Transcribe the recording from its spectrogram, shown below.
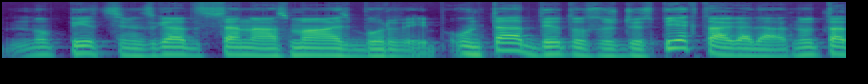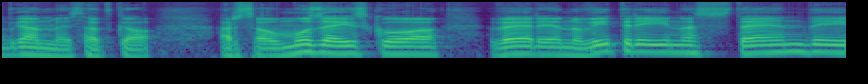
nu, 500 gadu senās mājas burvību. Un tad 2025. gadā, nu, tad gan mēs atkal ar savu muzejisko vērienu, vitrīnas, stendi,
